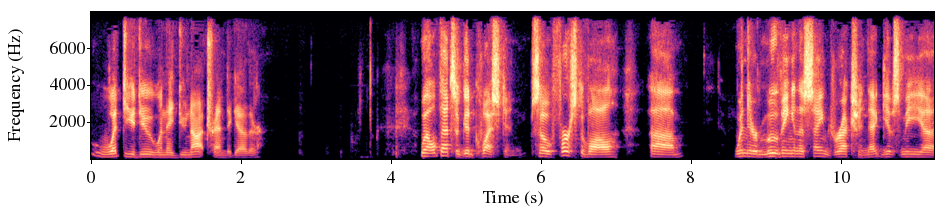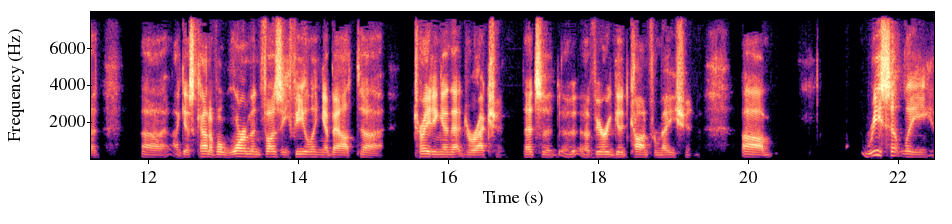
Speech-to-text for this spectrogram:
What do you do when they do not trend together? Well, that's a good question. So first of all, um, when they're moving in the same direction, that gives me, uh, uh, I guess, kind of a warm and fuzzy feeling about uh, trading in that direction. That's a, a, a very good confirmation. Um, recently,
